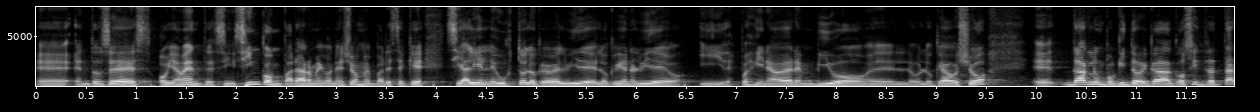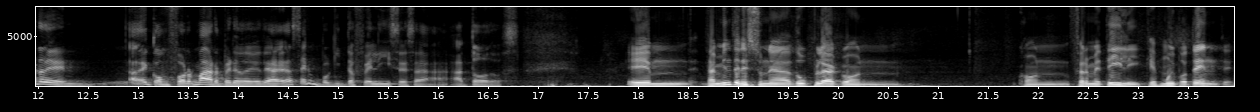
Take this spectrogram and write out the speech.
Eh, entonces, obviamente, sin, compararme con ellos, me parece que si a alguien le gustó lo que ve el video, lo que vio en el video y después viene a ver en vivo eh, lo, que hago yo, darle un poquito de cada cosa y tratar de, no de conformar, pero de, hacer un poquito felices a todos. Em, también tenés una dupla con, con Fermetili, que es muy potente.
